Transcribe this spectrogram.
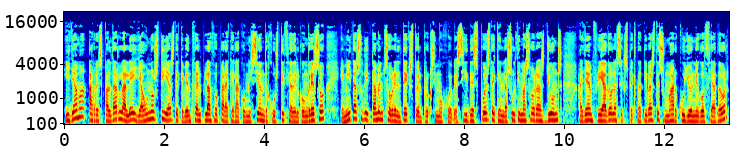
y llama a respaldar la ley a unos días de que venza el plazo para que la Comisión de Justicia del Congreso emita su dictamen sobre el texto el próximo jueves y después de que en las últimas horas Junts haya enfriado las expectativas de sumar, cuyo negociador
